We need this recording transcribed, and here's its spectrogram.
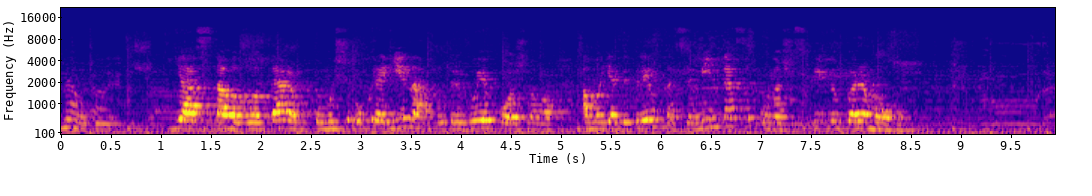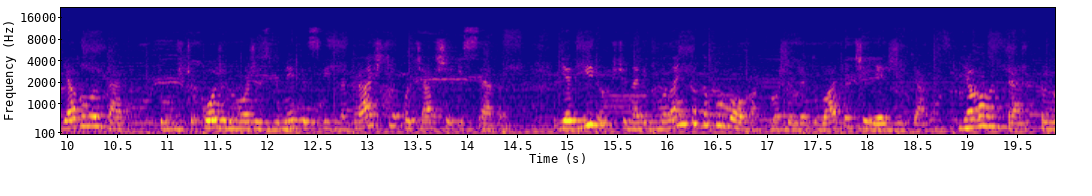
не одні. Я стала волонтером, тому що Україна потребує кожного, а моя підтримка це мій внесок у нашу спільну перемогу. Я волонтер, тому що кожен може змінити світ на краще, почавши із себе. Я вірю, що навіть маленька допомога може врятувати чиєсь життя. Я волонтер, тому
